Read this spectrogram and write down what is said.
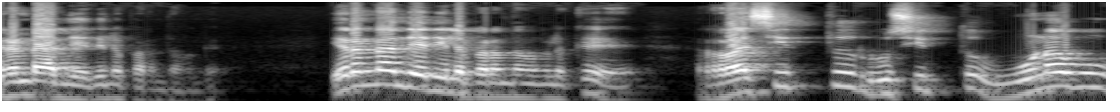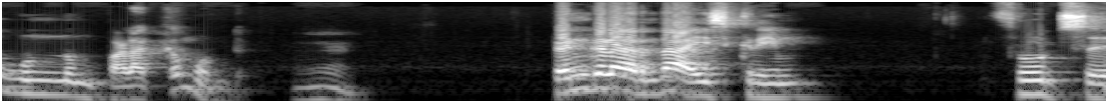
இரண்டாம் தேதியில பிறந்தவங்க. இரண்டாம் தேதியில பிறந்தவங்களுக்கு ரசித்து ருசித்து உணவு உண்ணும் பழக்கம் உண்டு. பெண்களா இருந்தா ஐஸ்கிரீம் ஃப்ரூட்ஸு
